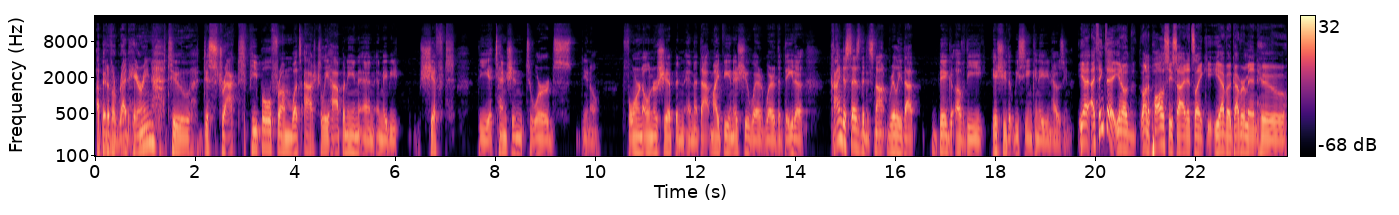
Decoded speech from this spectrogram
a bit of a red herring to distract people from what's actually happening and, and maybe shift the attention towards, you know, foreign ownership and, and that that might be an issue where, where the data kind of says that it's not really that big of the issue that we see in Canadian housing. Yeah, I think that, you know, on a policy side, it's like you have a government who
